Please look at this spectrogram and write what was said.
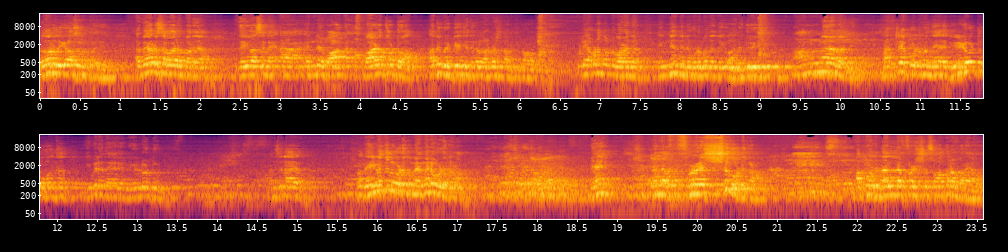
വേറെ ദൈവാസം പറഞ്ഞു. വേറെ സവാരം പറഞ്ഞ ദൈവാസിനെ എന്റെ വാഴത്തോട്ടോ അത് വെട്ടിയച്ച് നിങ്ങൾ കൺവെൻഷൻ നടത്തിക്കോളാം. പുള്ളി അവിടെ നിന്ന് പറഞ്ഞു നിന്നെ നിന്റെ കുടുംബത്തെ ദൈവം അനുഗ്രഹിക്കും അങ്ങനെ തന്നെ മറ്റേ കുടുംബം നേരെ വീടോട്ട് പോകുന്ന ഇവർ നേരെ വീടോട്ട് മനസ്സിലായോ? അപ്പൊ ദൈവത്തിന് കൊടുക്കുമ്പോൾ എങ്ങനെ കൊടുക്കണം? ഏ? നല്ല ഫ്രഷ് കൊടുക്കണം. അപ്പോൾ നല്ല ഫ്രഷ് സ്വോത്രം പറയാമോ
